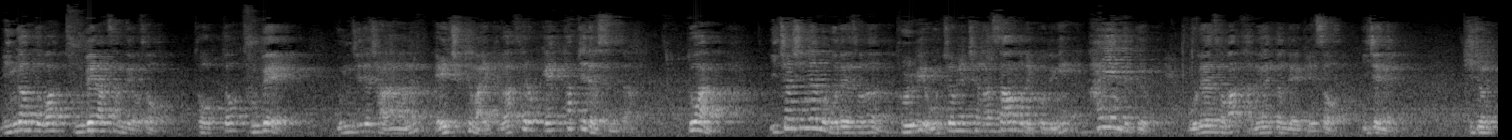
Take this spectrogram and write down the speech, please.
민감도가 두 배 향상되어서 더욱더 두 배의 음질을 자랑하는 HQ 마이크가 새롭게 탑재되었습니다. 또한 2010년도 모델에서는 돌비 5.1 채널 사운드 레코딩이 하이엔드급 모델에서만 가능했던 데에 비해서 이제는 기존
